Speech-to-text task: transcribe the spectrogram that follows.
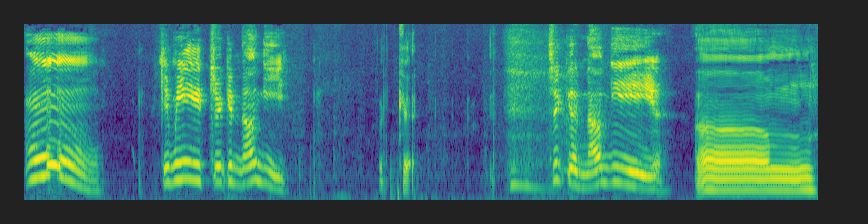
Mmm. Give me a chicken nugget. Okay. Chicken nugget. Um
